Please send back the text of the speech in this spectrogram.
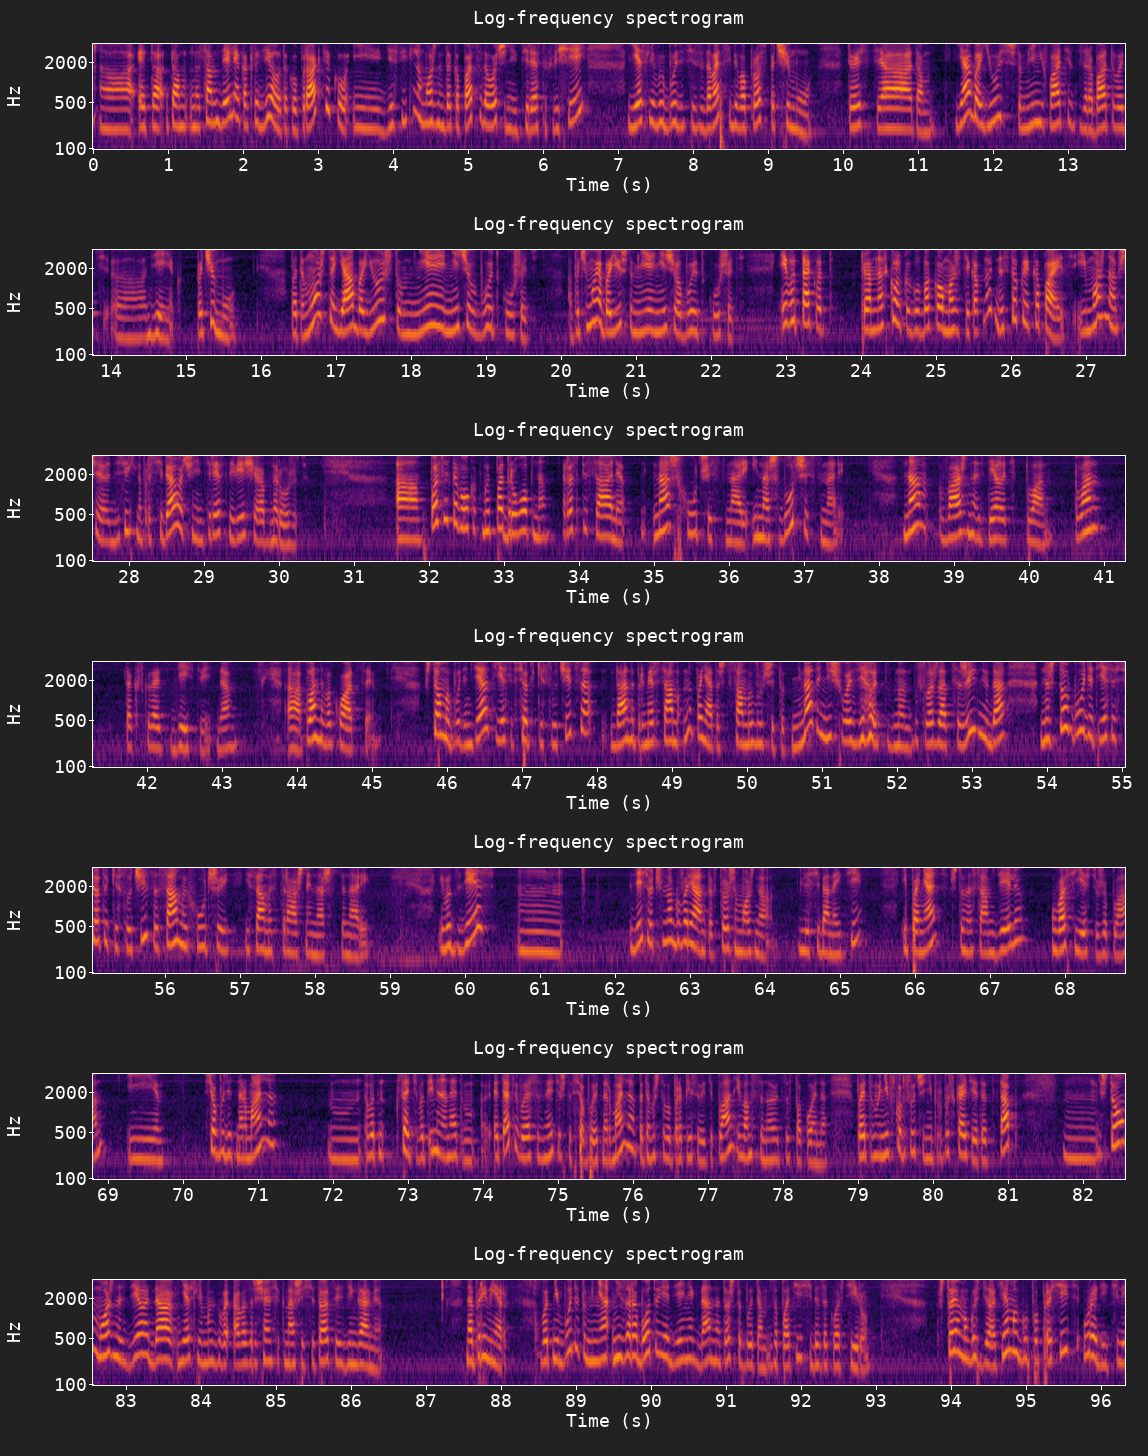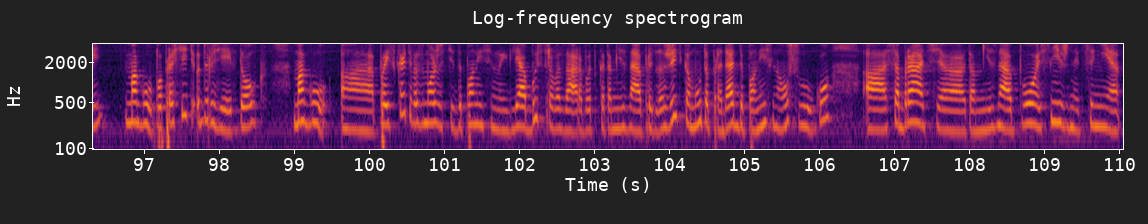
это там на самом деле я как-то делала такую практику, и действительно можно докопаться до очень интересных вещей, если вы будете задавать себе вопрос «почему?». То есть а, там я боюсь, что мне не хватит зарабатывать э, денег. Почему? Потому что я боюсь, что мне нечего будет кушать. А почему я боюсь, что мне нечего будет кушать? И вот так вот прям насколько глубоко можете копнуть, настолько и копаете. И можно вообще действительно про себя очень интересные вещи обнаружить. А, после того, как мы подробно расписали наш худший сценарий и наш лучший сценарий, нам важно сделать план. План, так сказать, действий, да? а, план эвакуации. Что мы будем делать, если все-таки случится, да, например, сам, ну понятно, что самый лучший тут не надо ничего делать, надо наслаждаться жизнью, да, но что будет, если все-таки случится самый худший и самый страшный наш сценарий? И вот здесь, здесь очень много вариантов тоже можно для себя найти и понять, что на самом деле у вас есть уже план, и все будет нормально. Вот, кстати, вот именно на этом этапе вы осознаете, что все будет нормально, потому что вы прописываете план, и вам становится спокойно. Поэтому ни в коем случае не пропускайте этот этап. Что можно сделать, да, если мы возвращаемся к нашей ситуации с деньгами? Например, вот не будет у меня, не заработаю я денег, да, на то, чтобы там заплатить себе за квартиру. Что я могу сделать? Я могу попросить у родителей, могу попросить у друзей в долг, могу э, поискать возможности дополнительные для быстрого заработка, там, не знаю, предложить кому-то продать дополнительную услугу, э, собрать, э, там, не знаю, по сниженной цене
